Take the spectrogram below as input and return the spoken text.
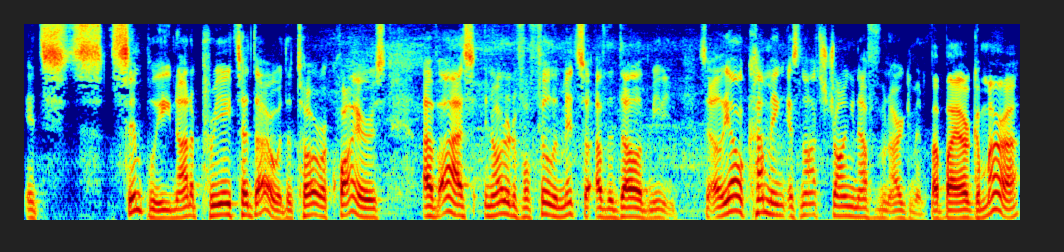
It's simply not a pri etz hadar, what the Torah requires of us in order to fulfill the mitzvah of the daled minim. So Eliyahu coming is not strong enough of an argument. But by our Gemara,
